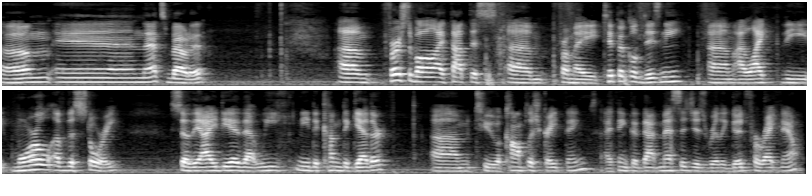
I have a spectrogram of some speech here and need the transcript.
Um, and that's about it. Um, first of all, I thought this um, from a typical Disney. Um, I liked the moral of the story. So the idea that we need to come together um, to accomplish great things. I think that that message is really good for right now.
